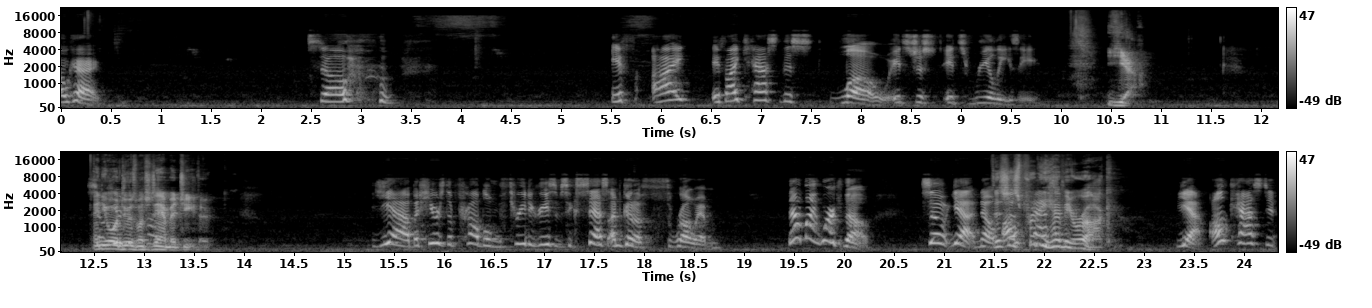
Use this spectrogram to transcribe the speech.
Okay. So if I if I cast this low, it's just it's real easy. Yeah. So and you won't do as much the pro- damage either. Yeah, but here's the problem. With three degrees of success, I'm gonna throw him. That might work though. So yeah, no. This I'll is pretty heavy rock. Yeah, I'll cast it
